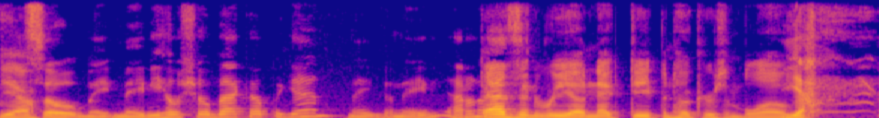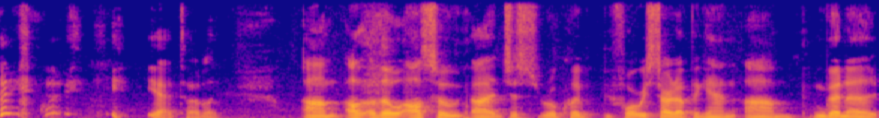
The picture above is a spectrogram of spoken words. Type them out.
Yeah. So may- maybe he'll show back up again. Maybe, maybe I don't know. Dad's in Rio, neck deep in hookers and blow. Yeah, yeah, totally. Um, although, also, uh, just real quick before we start up again, um, I'm gonna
